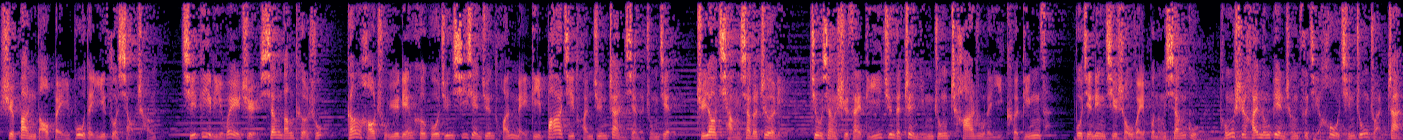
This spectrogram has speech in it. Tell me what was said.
是半岛北部的一座小城。其地理位置相当特殊，刚好处于联合国军西线军团美第八集团军战线的中间。只要抢下了这里，就像是在敌军的阵营中插入了一颗钉子，不仅令其首尾不能相顾，同时还能变成自己后勤中转站，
